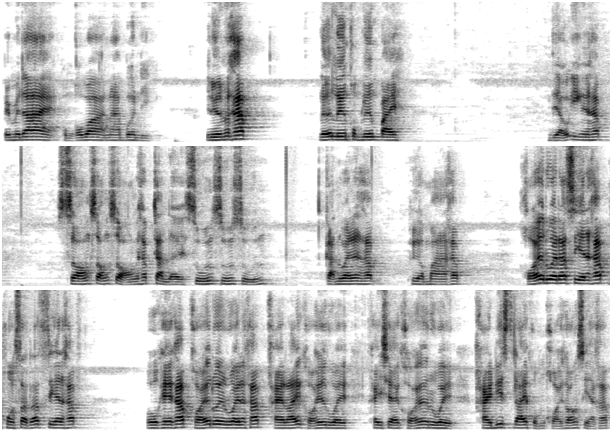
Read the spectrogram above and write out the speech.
เป็นไม่ได้ ผมก็ว่าหน้าเบิร์นอีกอย่าลืมนะครับเลอลืมผมลืมไป เดี๋ยวอีกนะครับสองสองสองเลยครับจัดเลยศูนย์ศูนย์ศูนย์กันไว้นะครับเผื่อมาครับ ขอให้รวยรัสเซียนะครับโหดสัตว์รัสเซียนะครับ โอเคครับ ขอให้รวยรวยนะครับ ใครไลค์ขอให้รวย ใครแชร์ขอให้รวย ใครดิสไลค์ผมขอให้ท้องเสียครับ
